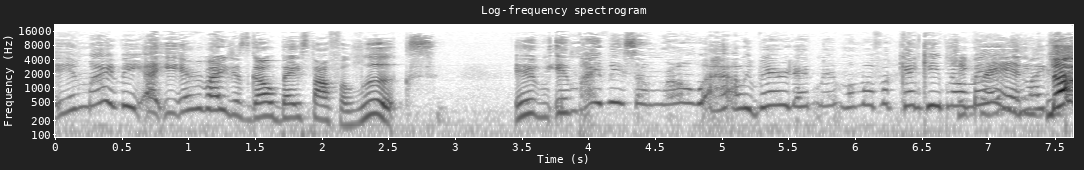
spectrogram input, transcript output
it might be. uh, Everybody just go based off of looks. It, it might be something wrong with Halle Berry. That man, my motherfucker can't keep no She man. crazy. Like, No.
